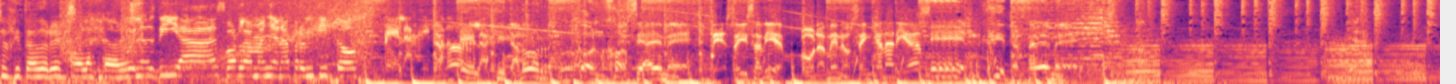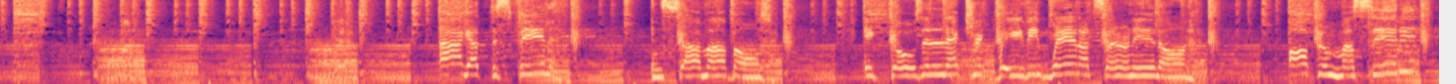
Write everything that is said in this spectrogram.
días, agitadores. Hola, agitadores. Buenos días, por la mañana prontito. El agitador. El agitador con José A.M. De 6 a 10, hora menos en Canarias, en Hit FM. I got this feeling inside my bones. It goes electric wavy when I turn it on. Off from my city.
